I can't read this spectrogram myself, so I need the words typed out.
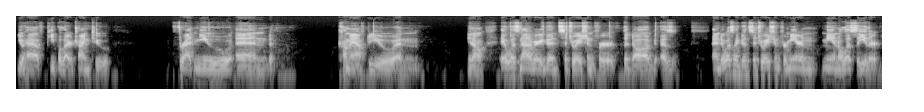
you have people that are trying to threaten you and come after you and you know, it was not a very good situation for the dog as and it wasn't a good situation for me and me and Alyssa either.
